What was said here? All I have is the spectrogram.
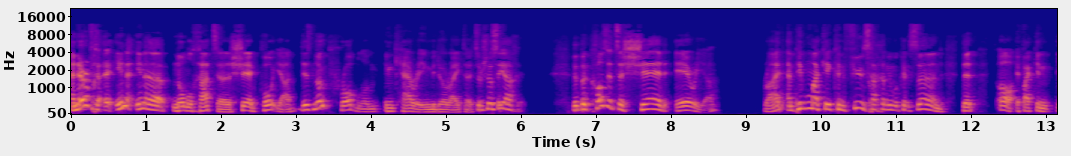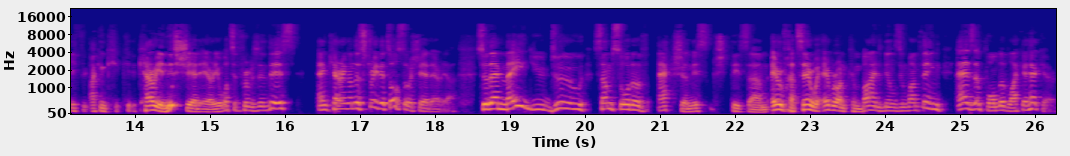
An erev in in a normal chatzer, a shared courtyard, there's no problem in carrying midoraita. It's a But because it's a shared area, right? And people might get confused. Chachamim were concerned that oh, if I can if I can carry in this shared area, what's it for in this? And carrying on the street, it's also a shared area. So they made you do some sort of action, this this um, erev chatzer, where everyone combines meals in one thing, as a form of like a heker.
